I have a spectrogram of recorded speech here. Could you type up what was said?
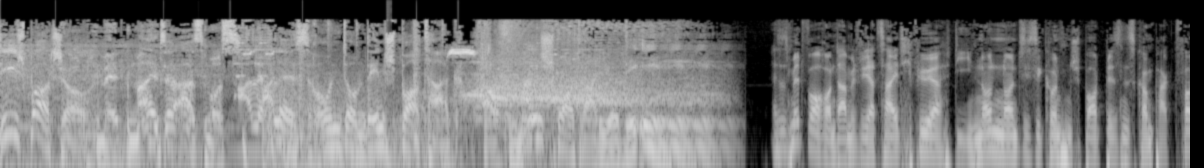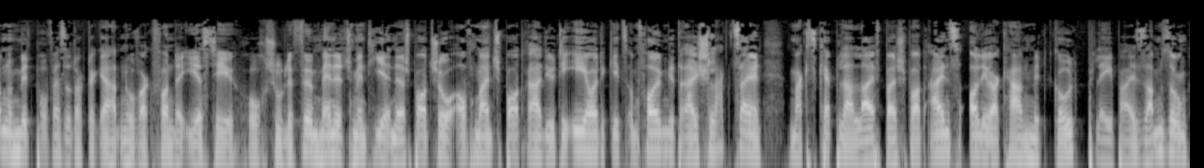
Die Sportshow mit Malte Asmus. Alles rund um den Sporttag auf meinsportradio.de. Es ist Mittwoch und damit wieder Zeit für die 99 Sekunden Sportbusiness Kompakt von und mit Professor Dr. Gerhard Nowak von der IST Hochschule für Management hier in der Sportshow auf meinsportradio.de. Heute geht's um folgende drei Schlagzeilen. Max Kepler live bei Sport 1, Oliver Kahn mit Goldplay bei Samsung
